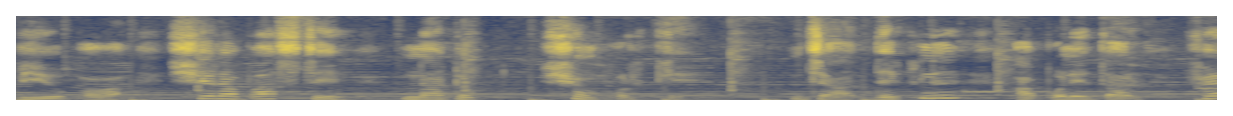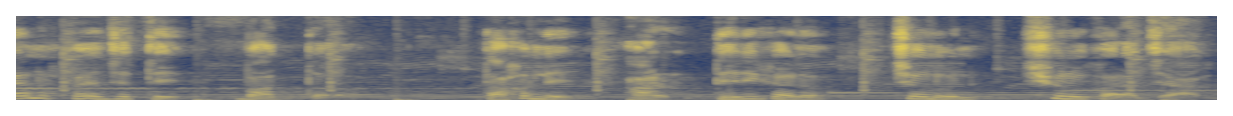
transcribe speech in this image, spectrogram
ভিউ পাওয়া সেরা পাঁচটি নাটক সম্পর্কে, যা দেখলে আপনি তার ফ্যান হয়ে যেতে বাধ্য। তাহলে আর দেরি কেন? চলুন শুরু করা যাক।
